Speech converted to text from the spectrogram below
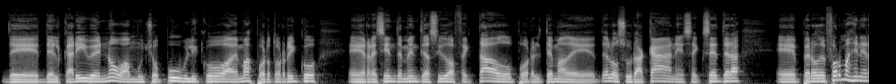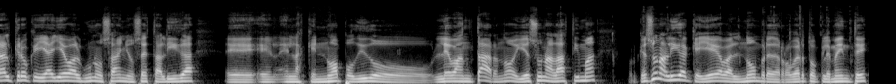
de, del Caribe. No va mucho público. Además, Puerto Rico eh, recientemente ha sido afectado por el tema de, de los huracanes, etcétera. Eh, pero de forma general creo que ya lleva algunos años esta liga eh, en, las que no ha podido levantar, ¿no? Y es una lástima porque es una liga que lleva el nombre de Roberto Clemente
